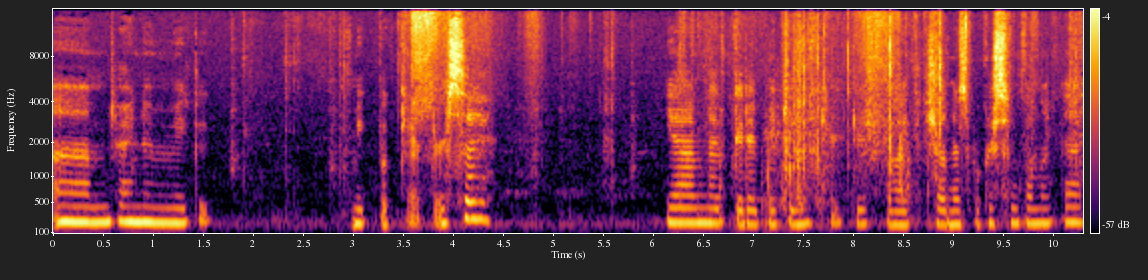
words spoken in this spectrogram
I'm trying to make a, make book characters. yeah, I'm not good at making characters for like children's book or something like that.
